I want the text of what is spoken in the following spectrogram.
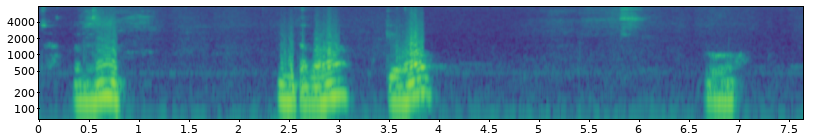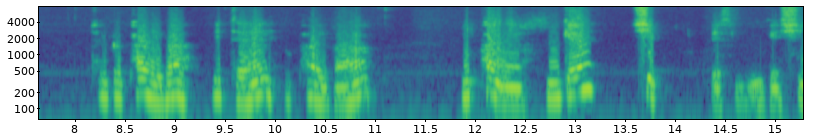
자, 그러면 여기다가 볼게요. 요 체결 파이가 밑에 이 파이가 이 파이네요. 이게 10 되어 있습니다. 이게 10.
